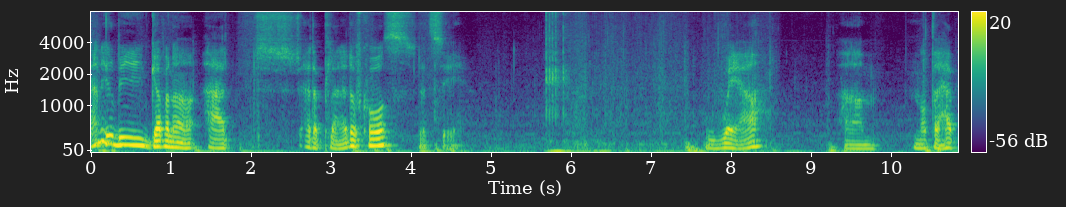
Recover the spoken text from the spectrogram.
And he'll be governor at at a planet, of course. Let's see. Where? Um, not the hap.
